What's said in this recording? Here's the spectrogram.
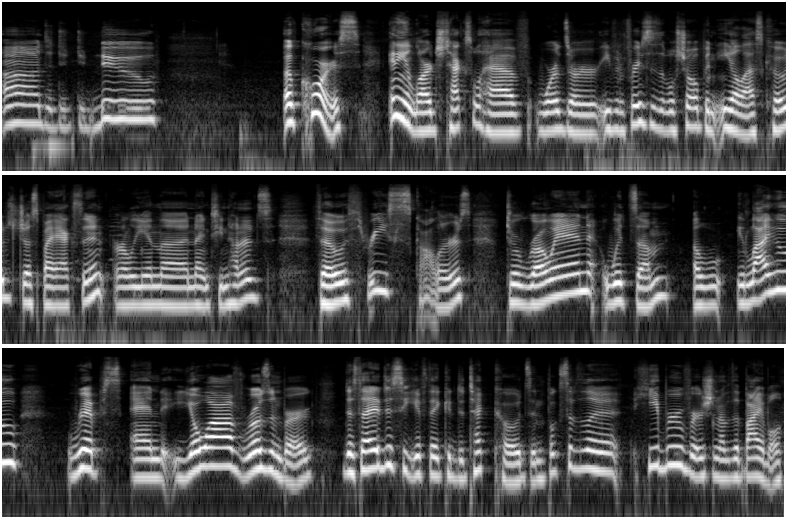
Uh, do, do, do, do. Of course, any large text will have words or even phrases that will show up in ELS codes just by accident early in the 1900s. Though three scholars, Doron Witztum, El- Elihu Rips, and Yoav Rosenberg, decided to see if they could detect codes in books of the Hebrew version of the Bible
